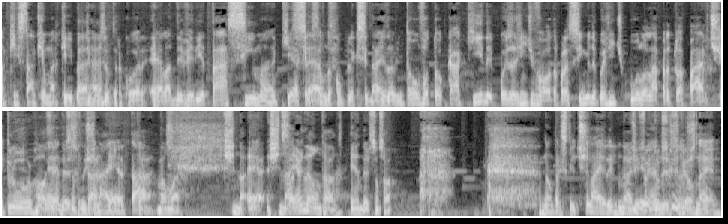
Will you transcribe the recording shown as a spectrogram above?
aqui está que eu marquei para ter uhum. outra cor, ela deveria estar tá acima, que é a certo. questão da complexidade da. Então eu vou tocar aqui, depois a gente volta para cima e depois a gente pula lá para tua parte pro Anderson, Anderson do tá. Schneier, tá? Tá, vamos lá. Schna é, Schneier não, tá? Anderson só. Não, tá escrito Schneier. Ele não, ele foi tu que escreveu. Schneier.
